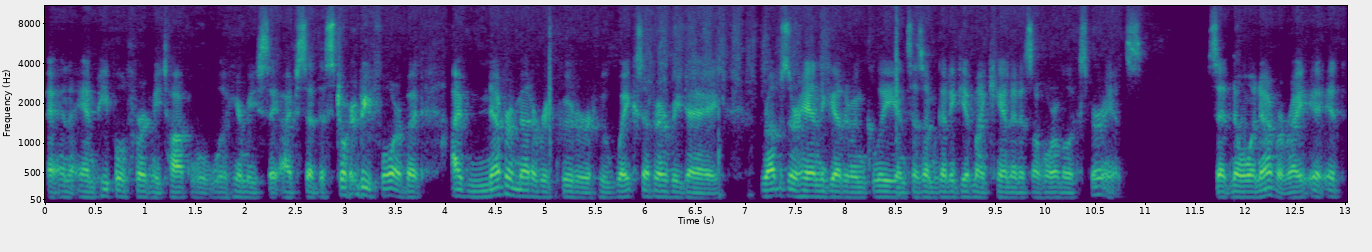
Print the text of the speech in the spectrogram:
And, and people have heard me talk will, will hear me say I've said this story before, but I've never met a recruiter who wakes up every day, rubs their hand together in glee, and says, "I'm going to give my candidates a horrible experience." Said no one ever, right? It, it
